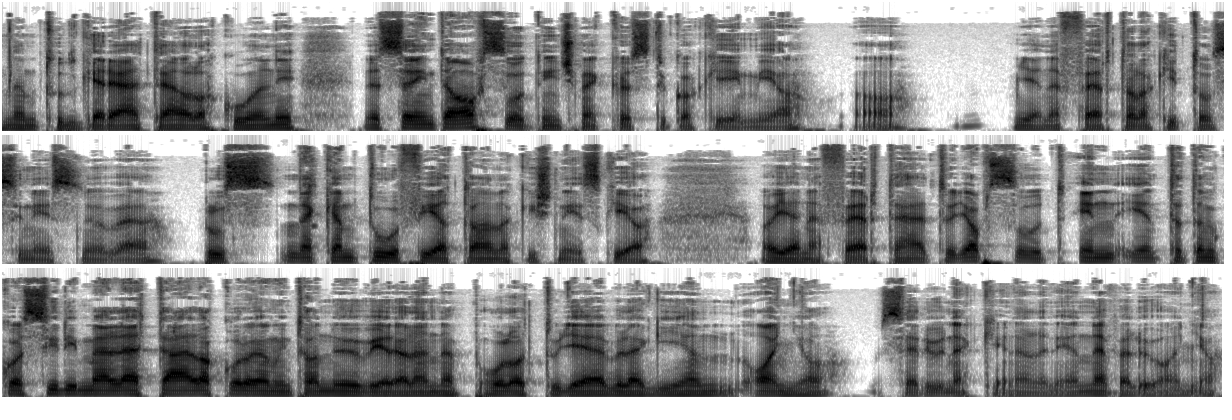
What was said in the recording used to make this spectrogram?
nem tud Gerált alakulni, de szerintem abszolút nincs meg köztük a kémia a Jennifer-t alakító színésznővel. Plusz nekem túl fiatalnak is néz ki a, a Jennifer, tehát hogy abszolút, én, én, tehát amikor Siri mellett áll, akkor olyan, mintha a nővére lenne, holott ugye elvileg ilyen anyja-szerűnek kéne lenni, ilyen nevelő anyja.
